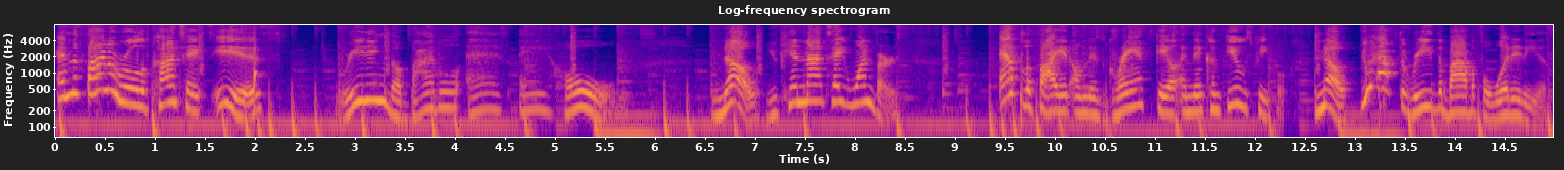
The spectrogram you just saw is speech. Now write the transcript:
And the final rule of context is reading the Bible as a whole. No, you cannot take one verse, amplify it on this grand scale, and then confuse people. No, you have to read the Bible for what it is,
